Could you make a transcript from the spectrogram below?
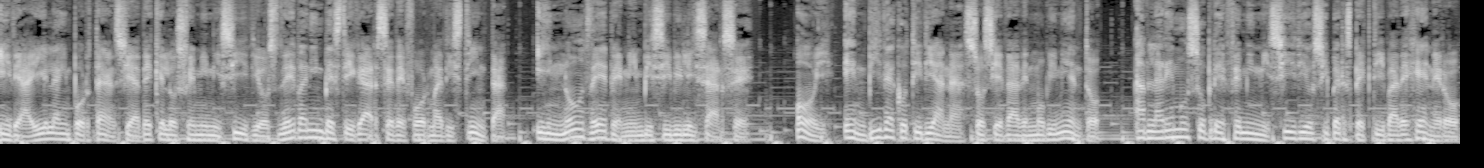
Y de ahí la importancia de que los feminicidios deban investigarse de forma distinta y no deben invisibilizarse. Hoy, en Vida Cotidiana, Sociedad en Movimiento, hablaremos sobre feminicidios y perspectiva de género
